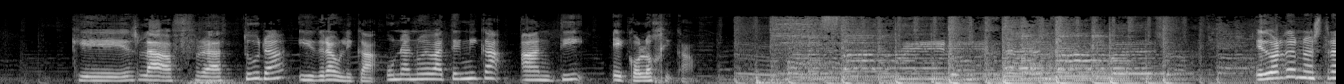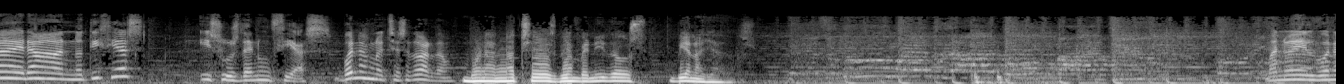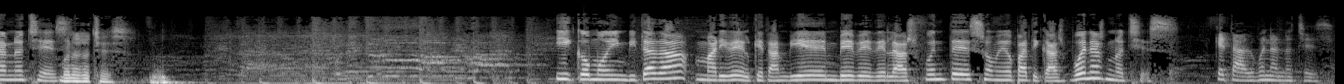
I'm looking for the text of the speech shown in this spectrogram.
que es la fractura hidráulica, una nueva técnica antiecológica. Eduardo nos traerá noticias y sus denuncias. Buenas noches, Eduardo. Buenas noches, bienvenidos, bien hallados. Manuel, buenas noches. Buenas noches. Y como invitada, Maribel, que también bebe de las fuentes homeopáticas. Buenas noches. ¿Qué tal? Buenas noches.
